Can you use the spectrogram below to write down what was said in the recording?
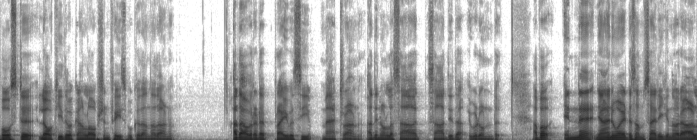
പോസ്റ്റ് ലോക്ക് ചെയ്ത് വെക്കാനുള്ള ഓപ്ഷൻ ഫേസ്ബുക്ക് തന്നതാണ്. അത് അവരുടെ പ്രൈവസി മാറ്ററാണ്. അതിനുള്ള സാ സാധ്യത ഇവിടെ ഉണ്ട് അപ്പോൾ എന്നെ ഞാനുമായിട്ട് സംസാരിക്കുന്ന ഒരാൾ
